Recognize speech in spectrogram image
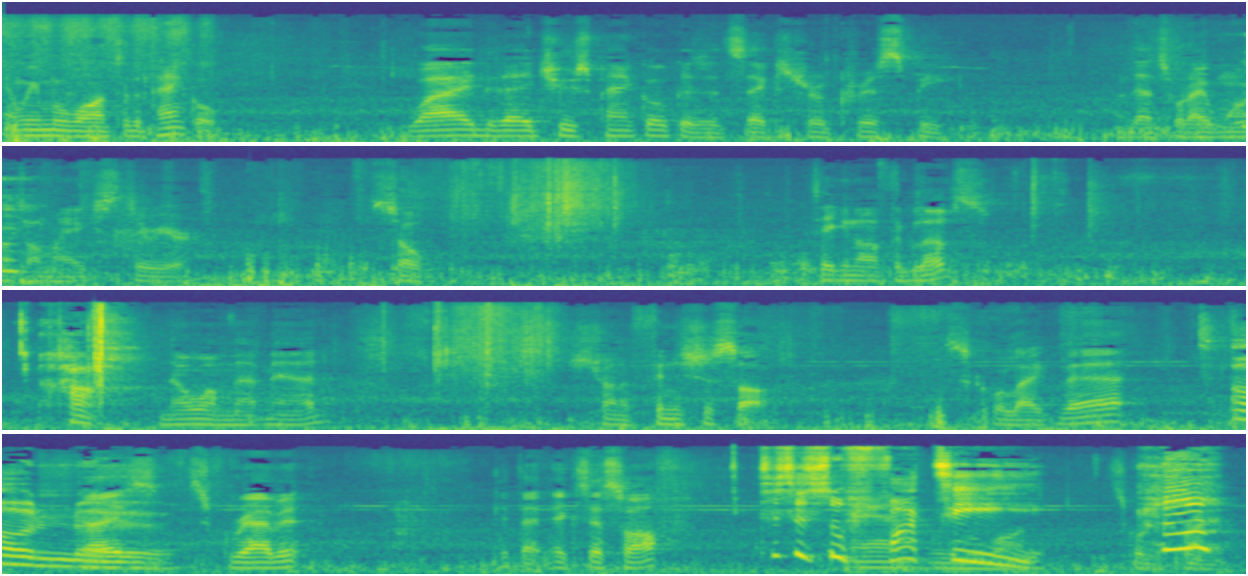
And we move on to the panko. Why did I choose panko? Because it's extra crispy. And that's what I want on my exterior. So, taking off the gloves. Ha. No, I'm not mad. Just trying to finish this off. Let's go like that. Oh no. Guys, let's grab it. Get that excess off. This is so And fatty. Let's go to the.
